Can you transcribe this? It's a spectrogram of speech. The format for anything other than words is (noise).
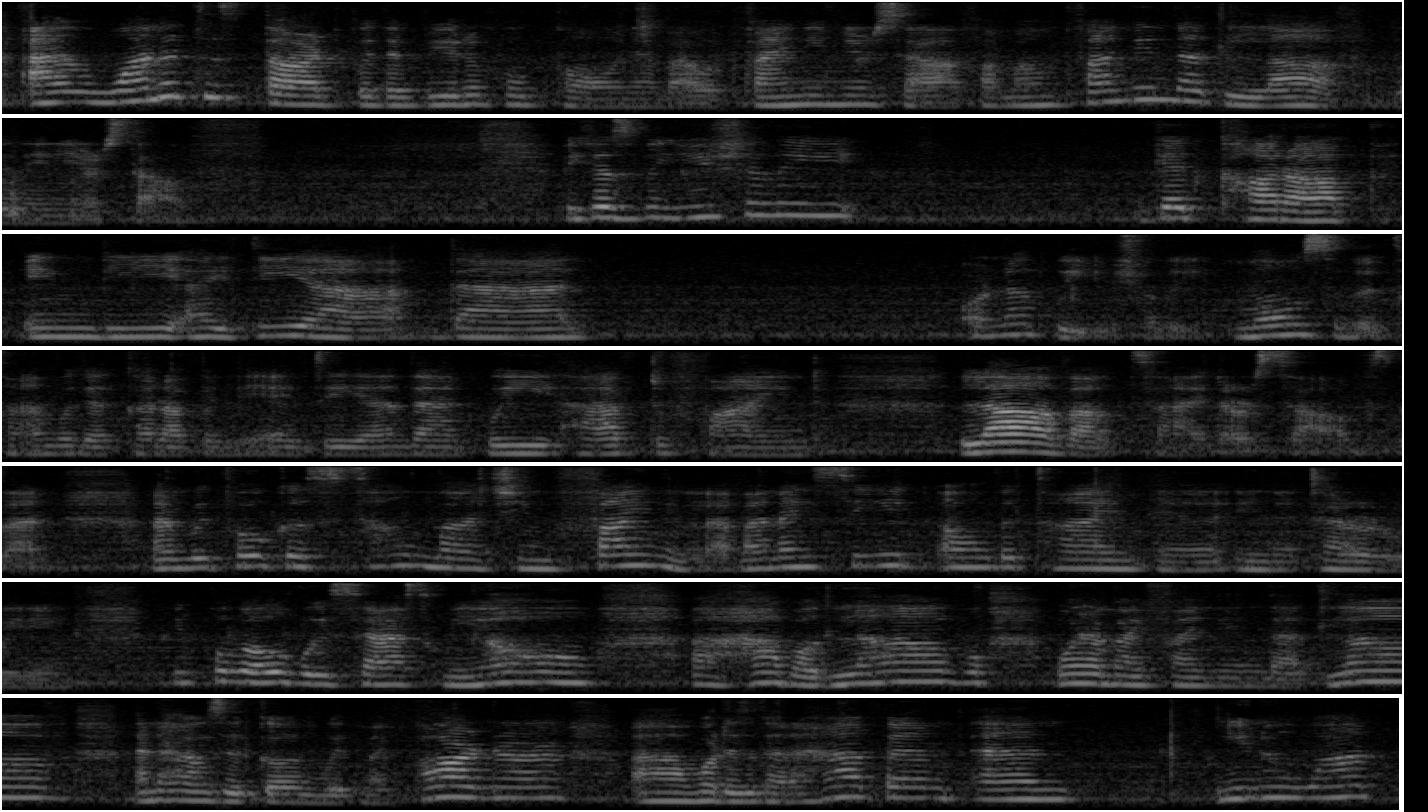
I wanted to start with a beautiful poem about finding yourself, about finding that love within yourself. Because we usually get caught up in the idea that or not we usually, most of the time we get caught up in the idea that we have to find love outside ourselves then. And we focus so much in finding love and i see it all the time uh, in a tarot reading. People always ask me oh uh, how about love? Where am i finding that love? And how is it going with my partner? Uh, what is going to happen? And you know what?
